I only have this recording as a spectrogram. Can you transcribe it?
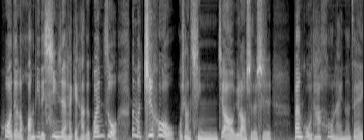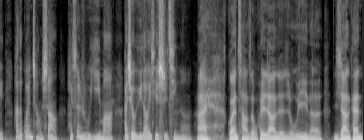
获得了皇帝的信任，还给他个官做。那么之后，我想请教于老师的是。班固他后来呢，在他的官场上还算如意吗？还是有遇到一些事情呢？哎，官场怎么会让人如意呢？你想想看，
